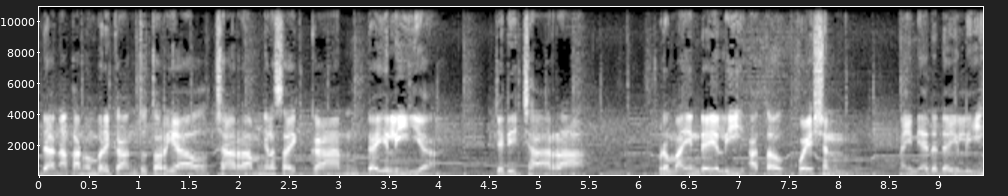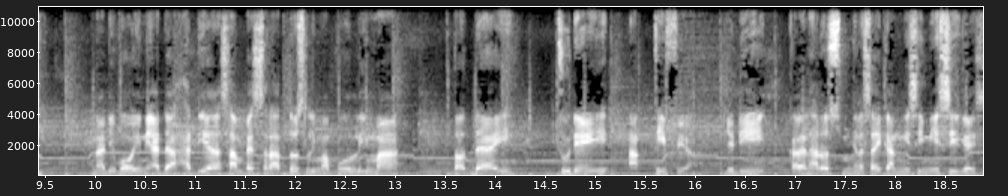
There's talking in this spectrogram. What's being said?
Dan akan memberikan tutorial cara menyelesaikan daily ya. Jadi cara bermain daily atau question. Nah ini ada daily. Nah di bawah ini ada hadiah sampai 155 today today aktif ya. Jadi kalian harus menyelesaikan misi-misi guys.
